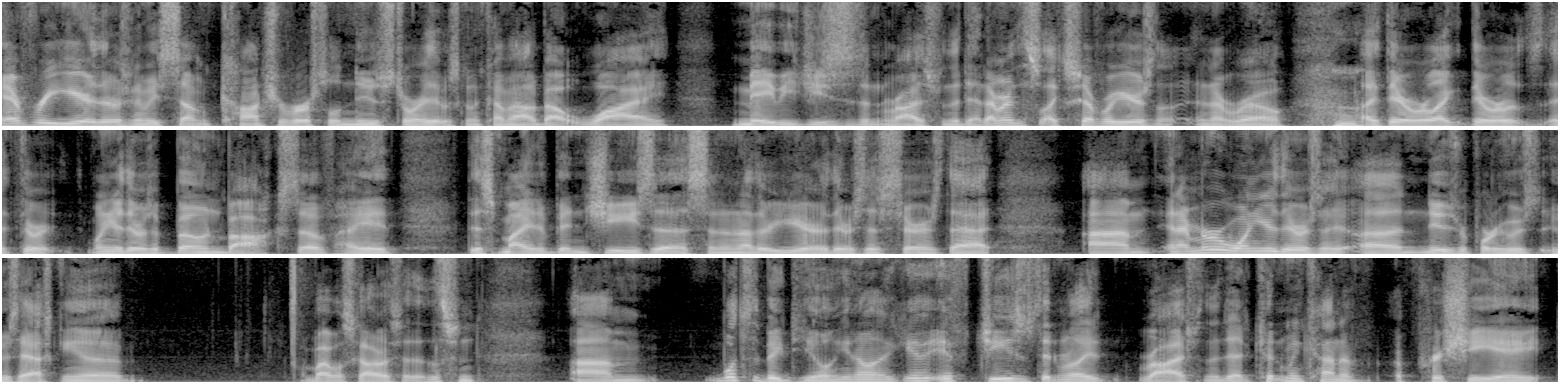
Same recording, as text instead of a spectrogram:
every year there was going to be some controversial news story that was going to come out about why maybe Jesus didn't rise from the dead. I remember this like several years in a row. like there were like there was there were, one year there was a bone box of hey this might have been Jesus, and another year there's this there's that. Um, and I remember one year there was a, a news reporter who was, who was asking a Bible scholar said, "Listen, um, what's the big deal? You know, like if, if, Jesus didn't really rise from the dead, couldn't we kind of appreciate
